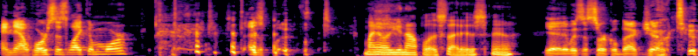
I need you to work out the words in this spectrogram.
And now horses like him more? Milo Yiannopoulos, that is. Yeah. Yeah, there was a circle back joke, too.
